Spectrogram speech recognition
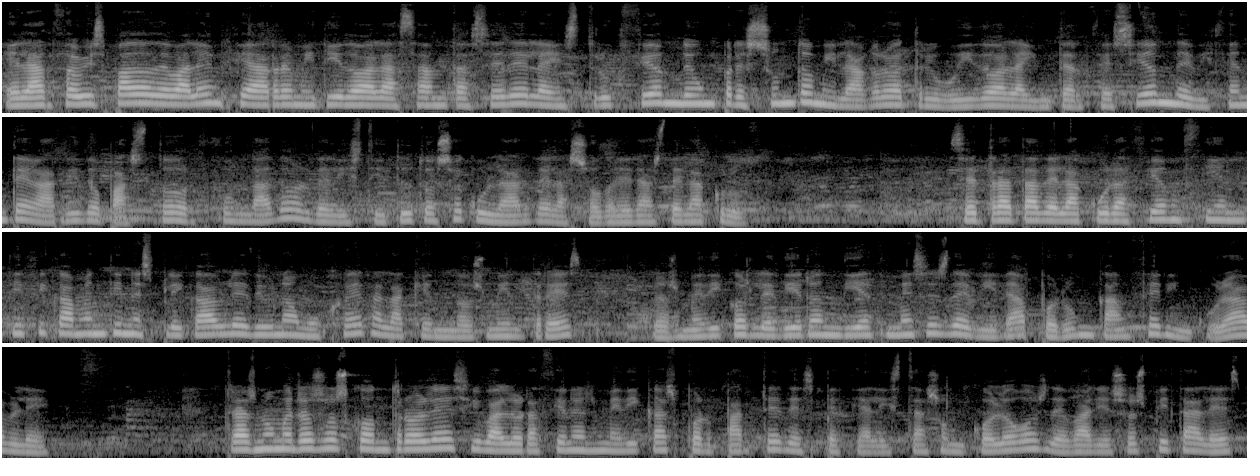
El Arzobispado de Valencia ha remitido a la Santa Sede la instrucción de un presunto milagro atribuido a la intercesión de Vicente Garrido Pastor, fundador del Instituto Secular de las Obreras de la Cruz. Se trata de la curación científicamente inexplicable de una mujer a la que en 2003 los médicos le dieron 10 meses de vida por un cáncer incurable. Tras numerosos controles y valoraciones médicas por parte de especialistas oncólogos de varios hospitales,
